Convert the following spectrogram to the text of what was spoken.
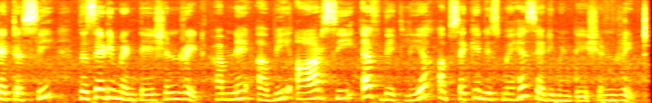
Let us see the sedimentation rate हमने अभी आर सी एफ़ देख लिया, अब सेकेंड इसमें है sedimentation rate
